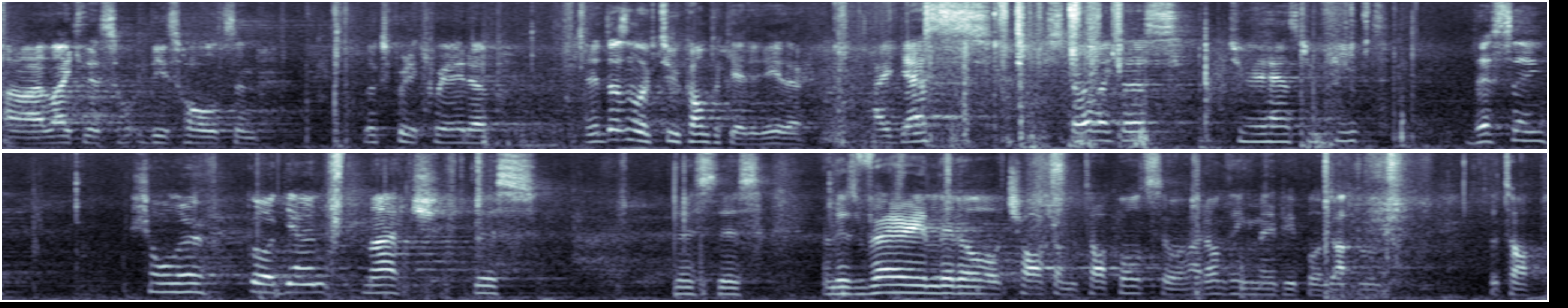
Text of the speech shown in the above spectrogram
Uh, I like this these holes and looks pretty creative. And it doesn't look too complicated either. I guess you start like this, two hands, two feet, this thing, shoulder, go again, match this, this, this. And there's very little chalk on the top hole, so I don't think many people have gotten the top.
